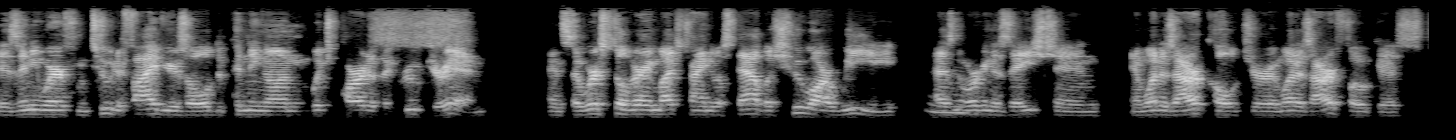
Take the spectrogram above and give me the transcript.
is anywhere from two to five years old, depending on which part of the group you're in. And so we're still very much trying to establish who are we mm-hmm. as an mm-hmm. organization and what is our culture and what is our focus.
